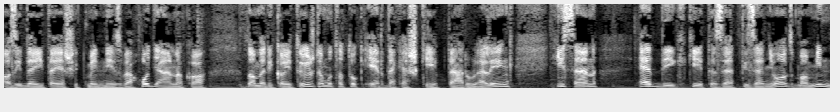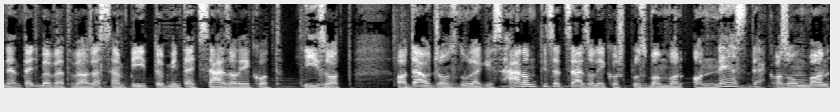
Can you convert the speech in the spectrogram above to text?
az idei teljesítményt nézve, hogy állnak az amerikai tőzsdemutatók, érdekes kép tárul elénk, hiszen eddig 2018-ban mindent egybevetve az S&P több mint 1%-ot hízott, a Dow Jones 0,3%-os pluszban van, a Nasdaq azonban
